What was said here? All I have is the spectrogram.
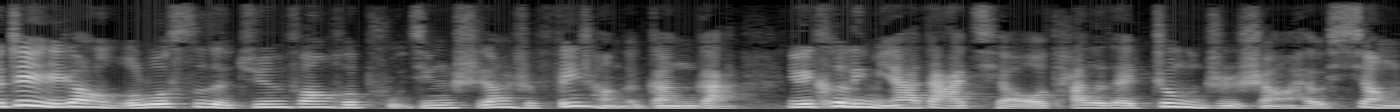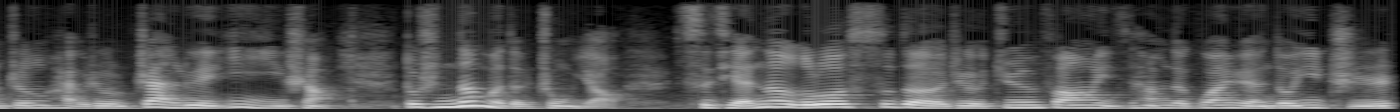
那这让俄罗斯的军方和普京实际上是非常的尴尬，因为克里米亚大桥它的在政治上、还有象征、还有这种战略意义上都是那么的重要。此前呢，俄罗斯的这个军方以及他们的官员都一直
